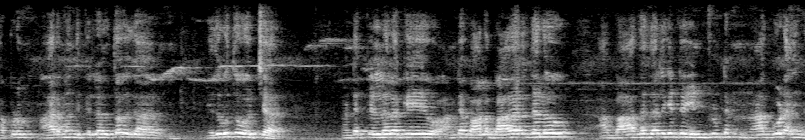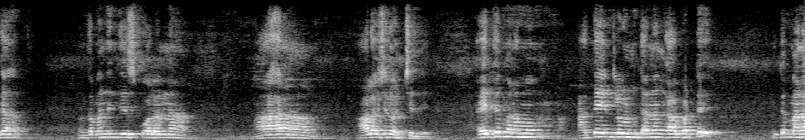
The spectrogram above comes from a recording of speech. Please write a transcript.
అప్పుడు ఆరు మంది పిల్లలతో ఇక ఎదుగుతూ వచ్చారు. అంటే పిల్లలకి అంటే వాళ్ళ బాధలు ఆ బాధ అంటే ఇంట్లుంటే నాకు కూడా ఇంకా కొంతమందిని తీసుకోవాలన్న ఆహా ఆలోచన వచ్చింది. అయితే మనము అద్దె ఇంట్లో ఉంటున్నాం కాబట్టి అంటే మన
